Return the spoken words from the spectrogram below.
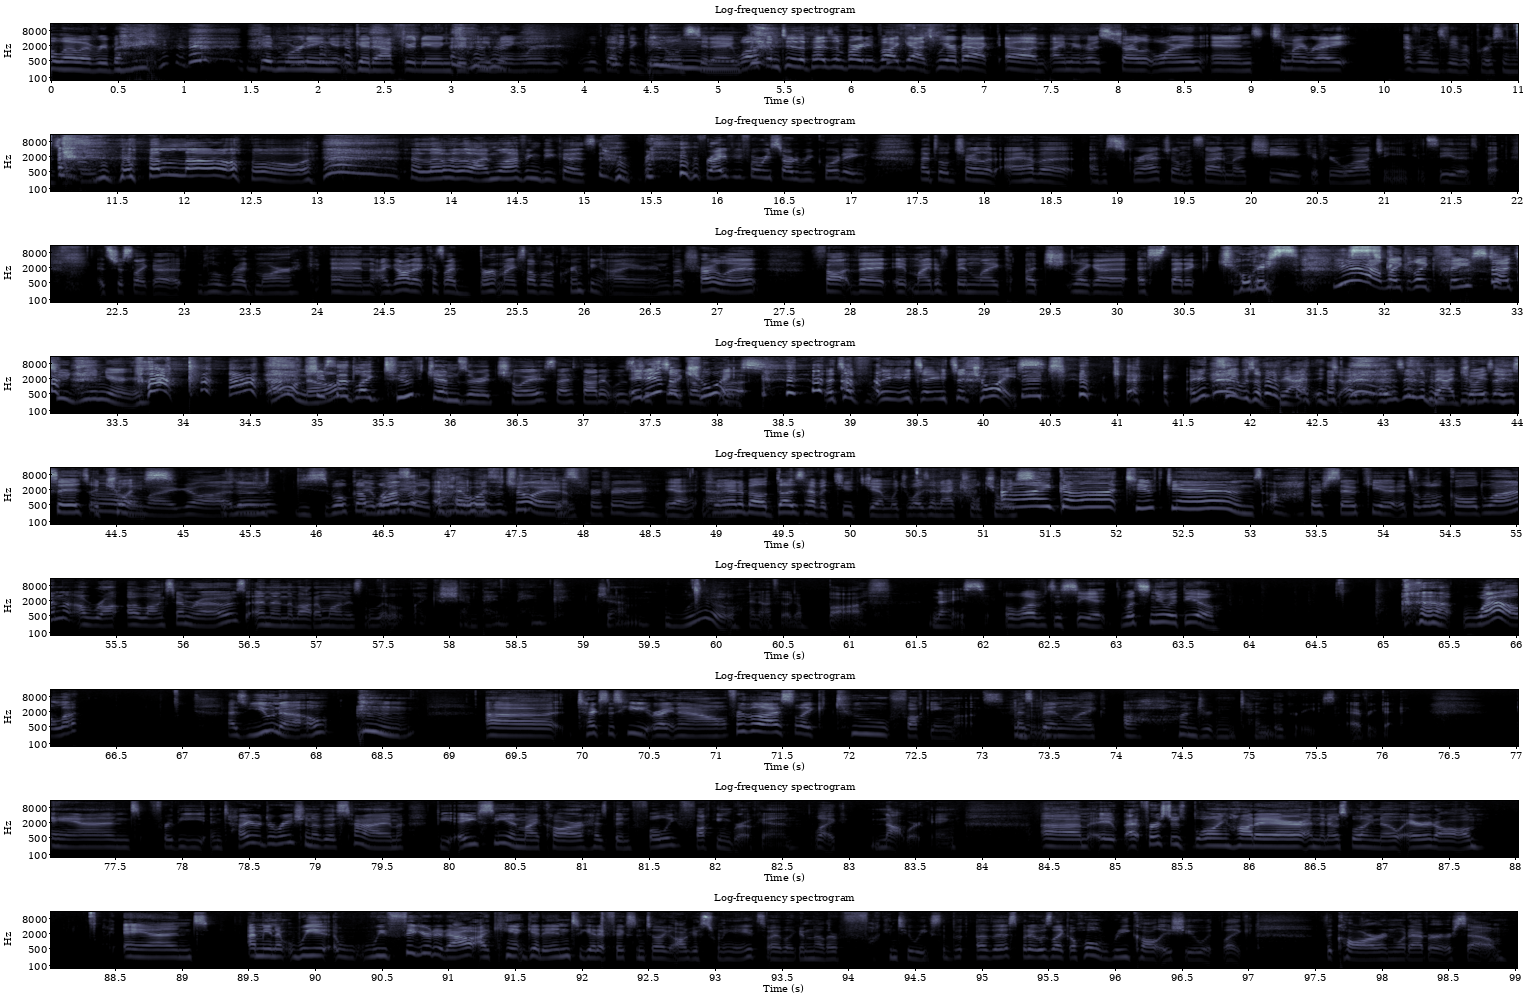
Hello, everybody. good morning, good afternoon, good evening. We're we've got the giggles today. Welcome to the Peasant Party podcast. We are back. Um, I'm your host Charlotte Warren, and to my right, everyone's favorite person is hello. Hello, hello. I'm laughing because right before we started recording, I told Charlotte I have a I have a scratch on the side of my cheek. If you're watching, you can see this, but it's just like a little red mark, and I got it because I burnt myself with a crimping iron. But Charlotte thought that it might have been like a ch- like a aesthetic choice. Yeah, like like face tattoo junior. I don't know. She said like tooth gems are a choice. I thought it was. It just is like a choice. That's a it's a it's a choice. okay. I didn't say it was a bad. I didn't say it was a bad choice. I just said it's a choice. Oh my god. You, you woke up it one was day like it was a choice for sure. Yeah. So Annabelle does have a tooth gem, which was an actual choice. I got tooth gems. Oh, they're so cute. It's a little gold one, a, ro- a long stem rose, and then the bottom one is a little like champagne pink gem. Woo. I know. I feel like a boss. Nice. Love to see it. What's new with you? well, as you know, uh, Texas heat right now for the last like two fucking months has been like 110 degrees every day. And for the entire duration of this time, the AC in my car has been fully fucking broken, like not working. Um, it, at first, it was blowing hot air, and then it was blowing no air at all. And I mean, we we figured it out. I can't get in to get it fixed until like August 28th, so I have like another fucking two weeks of, of this. But it was like a whole recall issue with like the car and whatever. So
